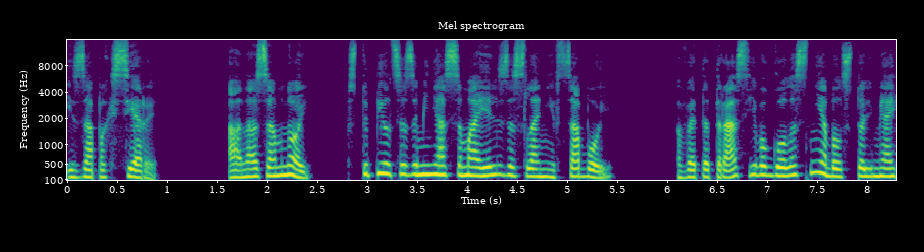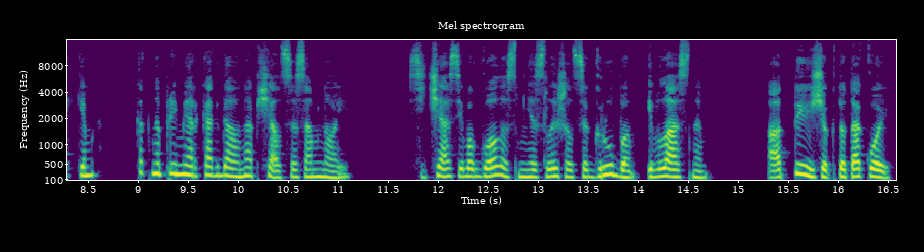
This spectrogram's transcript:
и запах серы. «Она со мной!» — вступился за меня Самаэль, заслонив собой. В этот раз его голос не был столь мягким, как, например, когда он общался со мной. Сейчас его голос мне слышался грубым и властным. «А ты еще кто такой?»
